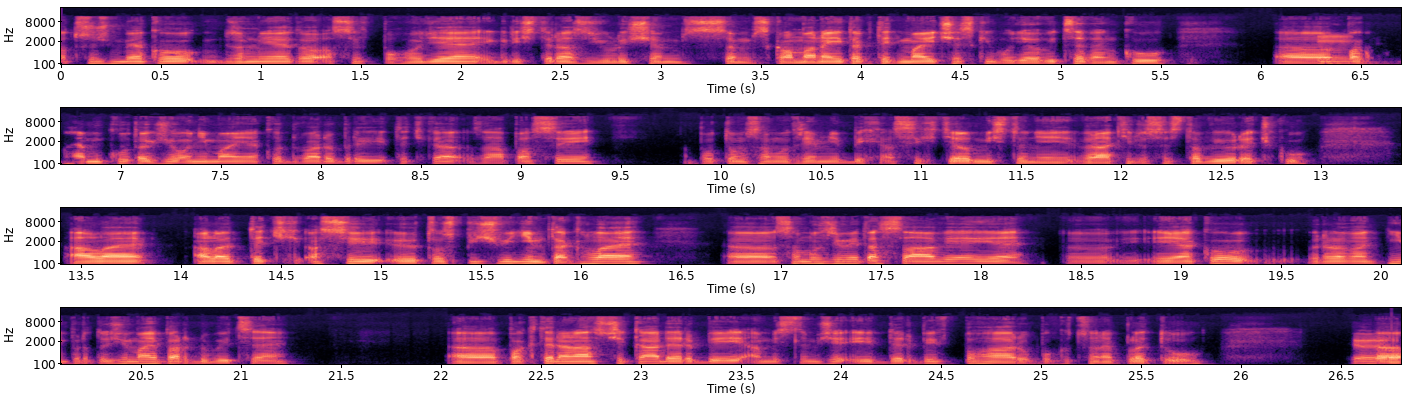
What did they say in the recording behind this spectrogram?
a což mi jako, za mě je to asi v pohodě, i když teda s Julišem jsem zklamaný, tak teď mají Český Budějovice venku, Hmm. pak Hemku, takže oni mají jako dva dobrý teďka zápasy a potom samozřejmě bych asi chtěl místo něj vrátit do sestavy Jurečku, ale, ale teď asi eh, to spíš vidím takhle. Eh, Samozřejmě ta Slávě je, eh, je jako relevantní, protože mají Pardubice, Eh, pak teda nás čeká derby a myslím, že i derby v poháru, pokud se nepletu. Jo, Eh, jo.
